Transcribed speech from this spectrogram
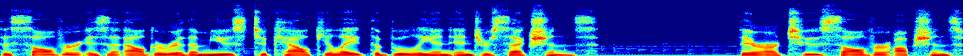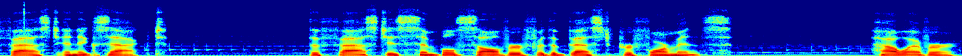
The solver is an algorithm used to calculate the boolean intersections. There are two solver options fast and exact. The fast is simple solver for the best performance. However,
